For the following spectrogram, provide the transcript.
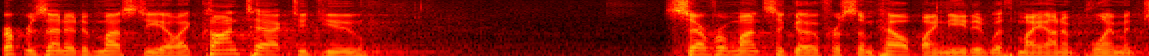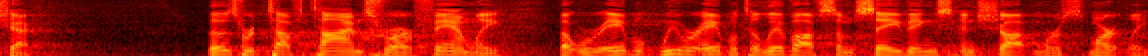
Representative Mustio, I contacted you several months ago for some help I needed with my unemployment check. Those were tough times for our family, but we were able, we were able to live off some savings and shop more smartly.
